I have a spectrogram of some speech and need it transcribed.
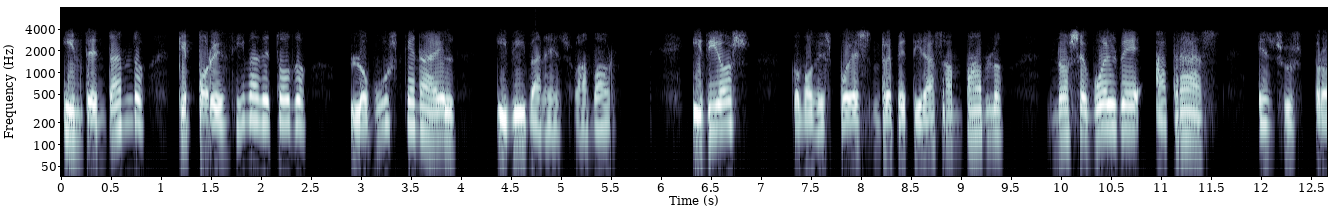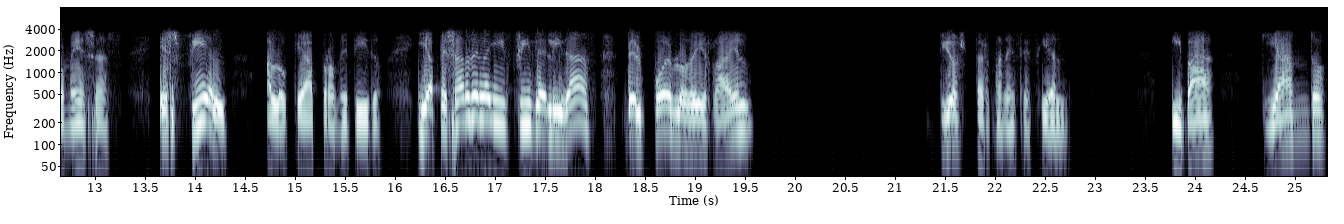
intentando que por encima de todo lo busquen a Él y vivan en su amor. Y Dios, como después repetirá San Pablo, no se vuelve atrás en sus promesas, es fiel a lo que ha prometido. Y a pesar de la infidelidad del pueblo de Israel, Dios permanece fiel y va guiando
